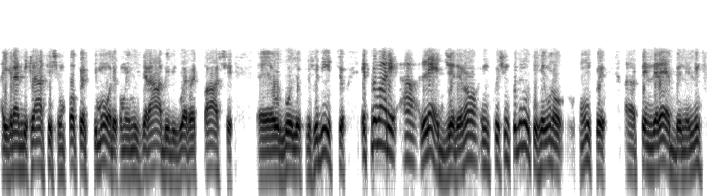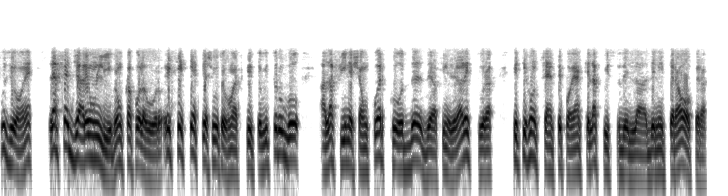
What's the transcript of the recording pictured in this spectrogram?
ai grandi classici un po' per timore, come Miserabili, Guerra e Pace, eh, Orgoglio e Pregiudizio, e provare a leggere no, in quei 5 minuti che uno comunque attenderebbe nell'infusione, l'assaggiare un libro, un capolavoro. E se ti è piaciuto come ha scritto Vittor Hugo, alla fine c'è un QR code della fine della lettura che ti consente poi anche l'acquisto della, dell'intera opera.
